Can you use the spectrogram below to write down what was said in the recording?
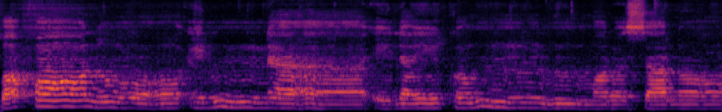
فقالوا إنا إليكم مرسلون.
